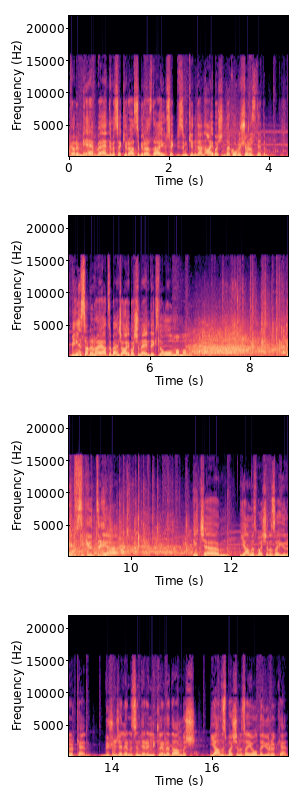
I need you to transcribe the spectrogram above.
Karım bir ev beğendi mesela kirası biraz daha yüksek bizimkinden. Ay başında konuşuruz dedim. Bir insanın hayatı bence ay başına endeksli olmamalı. Hep sıkıntı ya. Hiç um, yalnız başınıza yürürken, düşüncelerinizin derinliklerine dalmış, yalnız başınıza yolda yürürken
